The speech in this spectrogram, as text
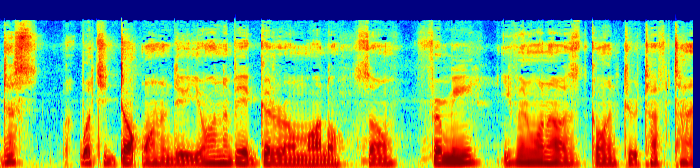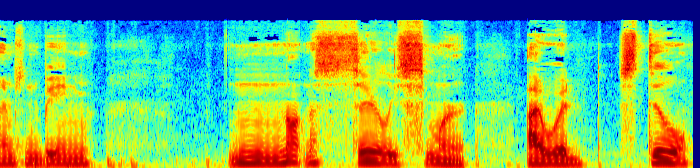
just what you don't want to do. You want to be a good role model. So for me, even when I was going through tough times and being not necessarily smart, I would still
